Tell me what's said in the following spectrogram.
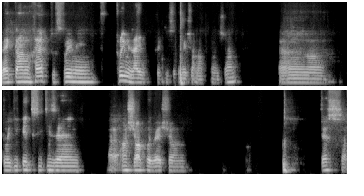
they can help to streaming, streamline the dissemination of information, uh, to educate citizens, uh, ensure prevention, just, uh,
